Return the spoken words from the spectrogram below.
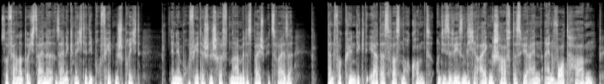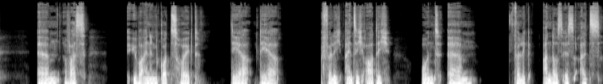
sofern er durch seine, seine Knechte, die Propheten spricht. In den prophetischen Schriften haben wir das beispielsweise. Dann verkündigt er das, was noch kommt. Und diese wesentliche Eigenschaft, dass wir ein, ein Wort haben, ähm, was über einen Gott zeugt, der, der völlig einzigartig und ähm, völlig anders ist als,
